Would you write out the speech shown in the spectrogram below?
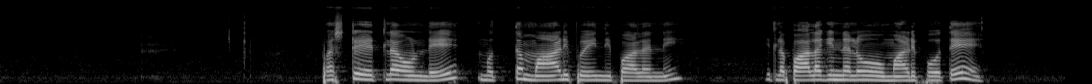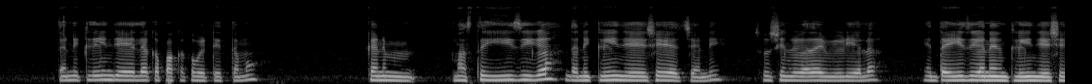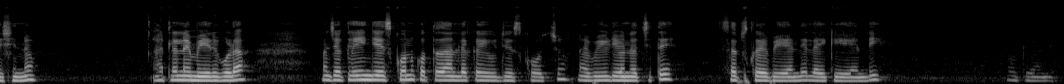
ఫస్ట్ ఎట్లా ఉండే? మొత్తం మాడిపోయింది పాలన్నీ. ఇట్లా పాల గిన్నెలు మాడిపోతే దాన్ని క్లీన్ చేయలేక పక్కకు పెట్టేస్తాము కానీ మస్తు ఈజీగా దాన్ని క్లీన్ చేసేయచ్చండి. చూసిండ్రు కదా ఈ వీడియోలో? ఎంత ఈజీగా నేను క్లీన్ చేసేసినో అట్లనే మీరు కూడా మంచిగా క్లీన్ చేసుకొని కొత్త దాని లెక్క యూజ్ చేసుకోవచ్చు. నా వీడియో నచ్చితే సబ్స్క్రైబ్ చేయండి లైక్ చేయండి. ఓకే అండి.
